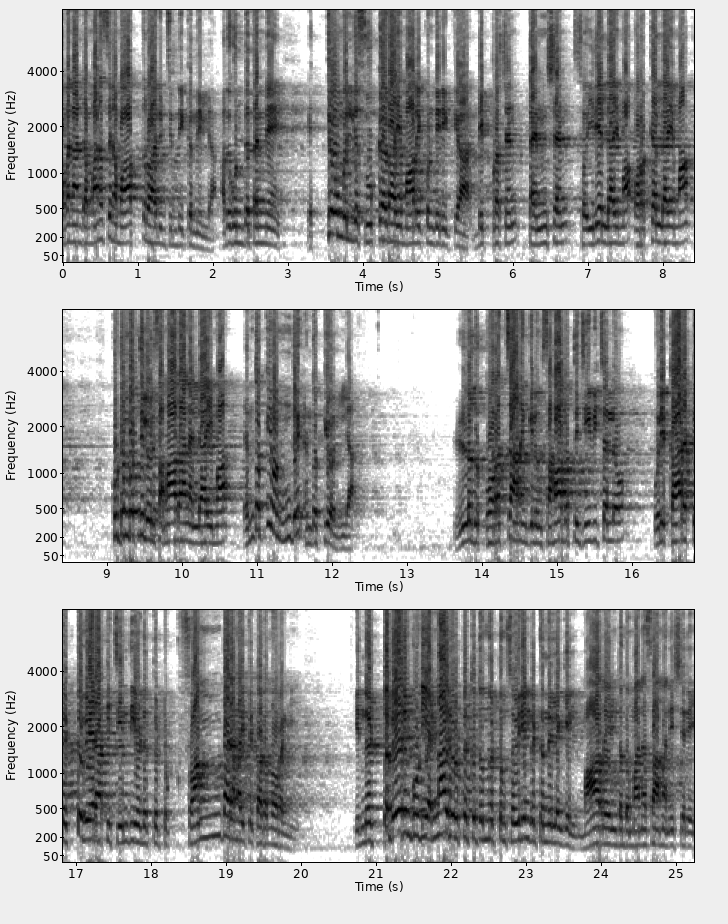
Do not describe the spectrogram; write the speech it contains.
അവൻ അവന്റെ മനസ്സിനെ മാത്രം ആരും ചിന്തിക്കുന്നില്ല. അതുകൊണ്ട് തന്നെ ഏറ്റവും വലിയ സൂക്കേടായി മാറിക്കൊണ്ടിരിക്കുക. ഡിപ്രഷൻ ടെൻഷൻ സ്വൈര്യല്ലായ്മ ഉറക്കല്ലായ്മ കുടുംബത്തിൽ ഒരു സമാധാനമില്ലായ്മ എന്തൊക്കെയോ ഉണ്ട് എന്തൊക്കെയോ ഇല്ല ഉള്ളത് കുറച്ചാണെങ്കിലും സഹാബത്ത് ജീവിച്ചല്ലോ. ഒരു കാലത്ത് എട്ടുപേരാക്കി ചിന്തിയെടുത്തിട്ട് സ്വന്തരമായിട്ട് കടന്നുറങ്ങി. ഇന്ന് എട്ട് പേരും കൂടി എണ്ണായിരം ഉറുപ്പയ്ക്ക് തിന്നിട്ടും സ്വൈര്യം കിട്ടുന്നില്ലെങ്കിൽ മാറേണ്ടത് മനസ്സാ മനുഷ്യരെ.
